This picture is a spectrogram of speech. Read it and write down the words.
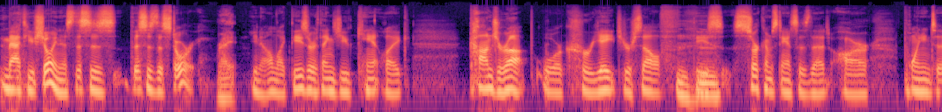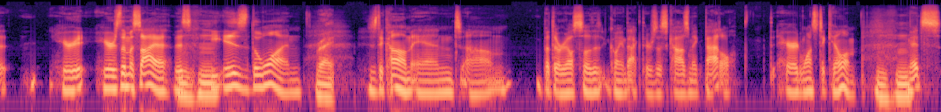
Matthew's showing us this is this is the story. Right. You know, like these are things you can't like conjure up or create yourself. Mm-hmm. These circumstances that are pointing to here. Here's the Messiah. This he is the one Right. is to come, and um, but they're also going back. There's this cosmic battle. Herod wants to kill him. It's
